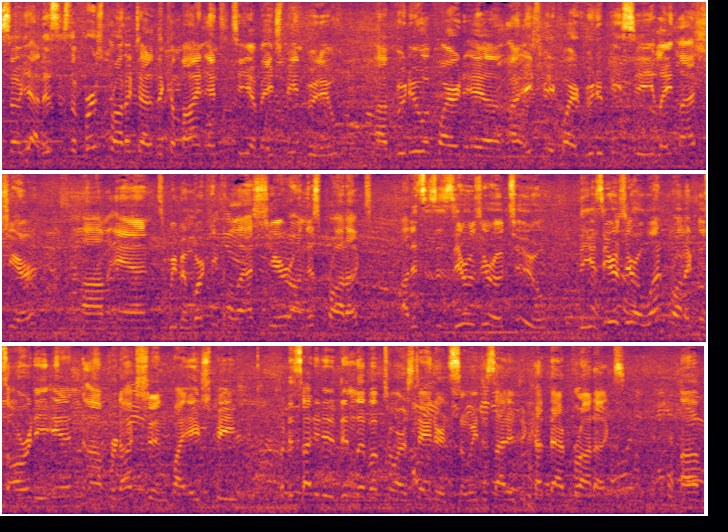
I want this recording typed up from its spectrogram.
So yeah, this is the first product out of the combined entity of HP and Voodoo. Uh, Voodoo acquired, uh, HP acquired Voodoo PC late last year, um, and we've been working for the last year on this product. Uh, this is a 002. The 001 product was already in uh, production by HP, but decided it didn't live up to our standards, so we decided to cut that product. Um,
